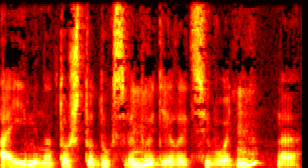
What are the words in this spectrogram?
а именно то, что Дух Святой mm делает сегодня. mm Да.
